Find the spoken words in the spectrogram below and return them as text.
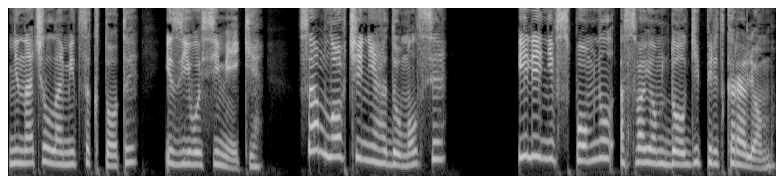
не начал ломиться кто-то из его семейки. Сам ловчий не одумался или не вспомнил о своем долге перед королем.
